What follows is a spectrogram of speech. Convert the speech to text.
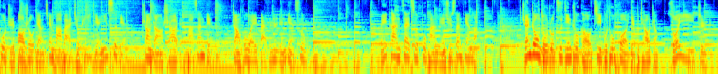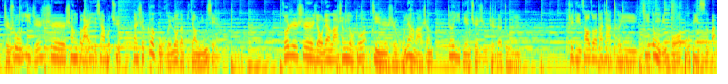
沪指报收两千八百九十一点一四点，上涨十二点八三点，涨幅为百分之零点四五。煤炭再次护盘，连续三天了。权重堵住资金出口，既不突破也不调整，所以指指数一直是上不来也下不去。但是个股回落的比较明显。昨日是有量拉升又多，近日是无量拉升，这一点确实值得注意。具体操作大家可以机动灵活，不必死板。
